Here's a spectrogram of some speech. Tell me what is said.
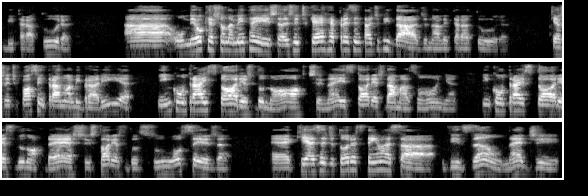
literatura. O meu questionamento é este: a gente quer representatividade na literatura, que a gente possa entrar numa livraria e encontrar histórias do norte, né, histórias da Amazônia, encontrar histórias do Nordeste, histórias do Sul, ou seja, é, que as editoras tenham essa visão né, de,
